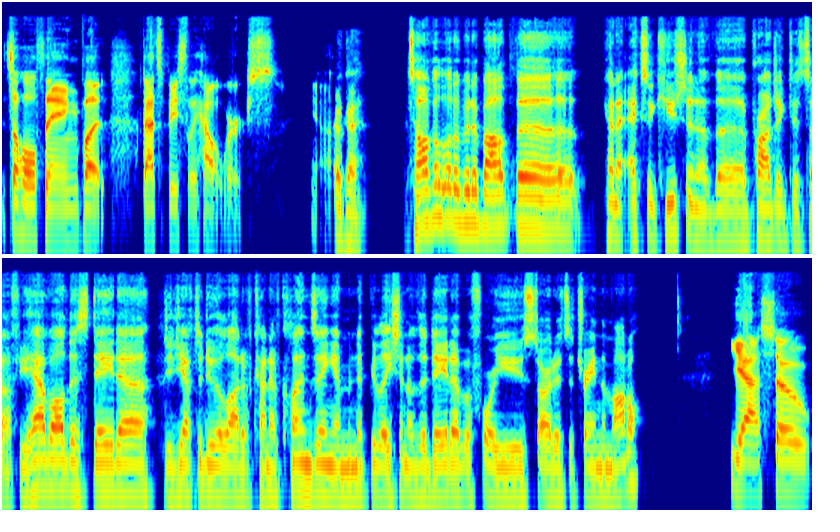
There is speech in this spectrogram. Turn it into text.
it's a whole thing but that's basically how it works yeah okay talk a little bit about the kind of execution of the project itself you have all this data did you have to do a lot of kind of cleansing and manipulation of the data before you started to train the model yeah so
